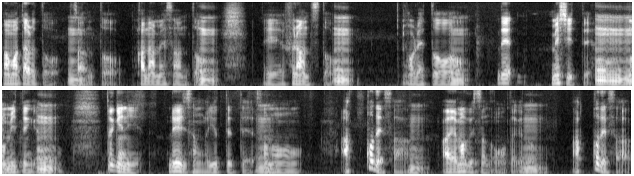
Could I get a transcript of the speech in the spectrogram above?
ママタルトさんと要さんと、うん。えーフランツと、うん。俺と、ん。で飯行って飲み行ってんけど、うん。時にレイジさんが言ってて、そのあっこでさ、ん。あ山口さんとも思ったけど、ん。あっこでさ、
